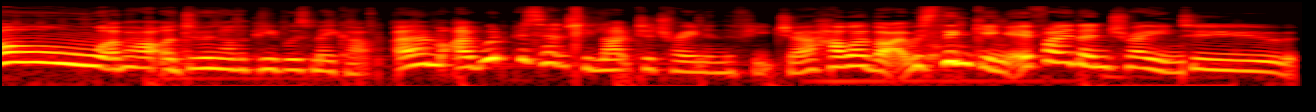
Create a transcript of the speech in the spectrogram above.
Oh, about doing other people's makeup. Um, I would potentially like to train in the future. However, I was thinking if I then train to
